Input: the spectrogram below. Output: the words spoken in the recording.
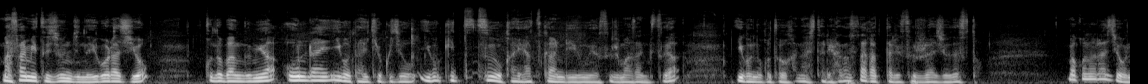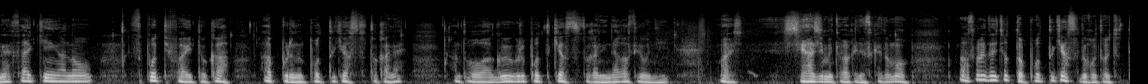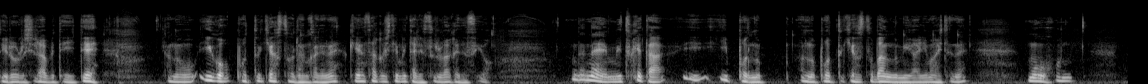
正光淳二の囲碁ラジオこの番組はオンライン囲碁対局場囲碁キッズ2を開発管理運営する正光が囲碁のことを話したり話さなかったりするラジオですと、まあ、このラジオね最近あの Spotify とか Apple のポッドキャストとかねあとは Google ポッドキャストとかに流すように、まあ、し始めたわけですけども、まあ、それでちょっとポッドキャストのことをちょっといろいろ調べていてあの囲碁ポッドキャストなんかでね検索してみたりするわけですよ。でね見つけた一本のあのポッドキャスト番組がありましてねもうほん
